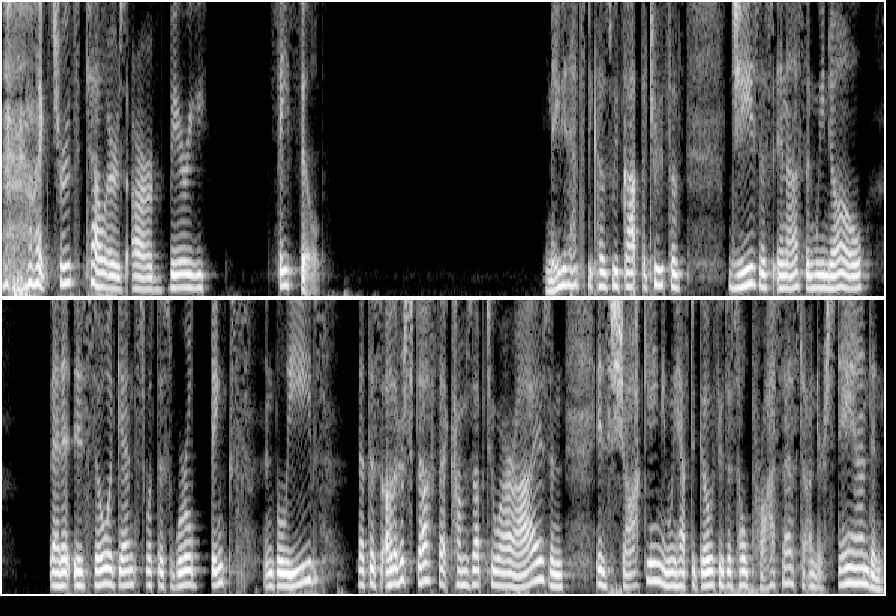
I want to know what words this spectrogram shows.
like truth tellers are very faith filled. Maybe that's because we've got the truth of Jesus in us and we know that it is so against what this world thinks and believes that this other stuff that comes up to our eyes and is shocking and we have to go through this whole process to understand and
